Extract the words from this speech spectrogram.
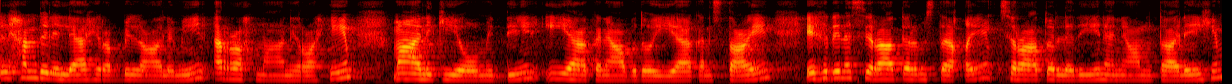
അൽഹംദുലില്ലാഹി റബ്ബിൽ ആലമീൻ അർ റഹ്മാനി റഹീം മാലിക് യോമിദ്ദീൻ ഇയാക്കൻ ആബുദോ ഇയാക്കൻ നസ്തഈൻ ഇഹ്ദിന സിറാത്തുൽ മുസ്തഖീം സിറാത്തുൽ അനാം അലൈഹിം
